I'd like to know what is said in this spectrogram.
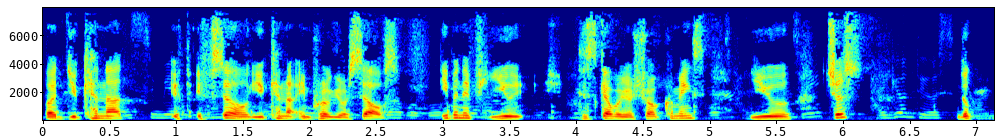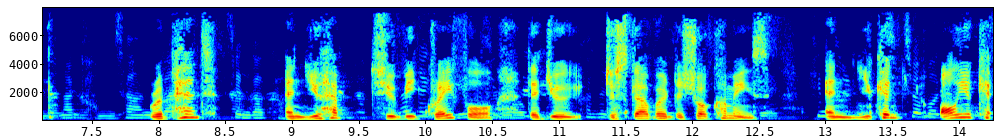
but you cannot, if, if so, you cannot improve yourselves. Even if you discover your shortcomings, you just look, repent, and you have to be grateful that you discovered the shortcomings. And you can, all you can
